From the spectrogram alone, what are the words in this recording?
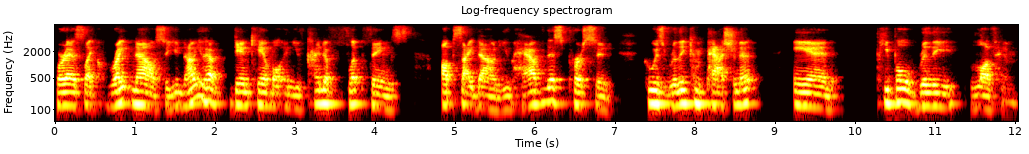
Whereas like right now, so you now you have Dan Campbell and you've kind of flipped things upside down. You have this person who is really compassionate and people really love him.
